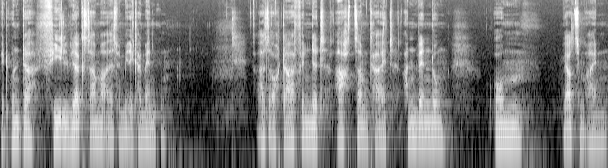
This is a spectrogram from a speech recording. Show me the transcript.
Mitunter viel wirksamer als mit Medikamenten. Also auch da findet Achtsamkeit Anwendung, um ja zum einen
